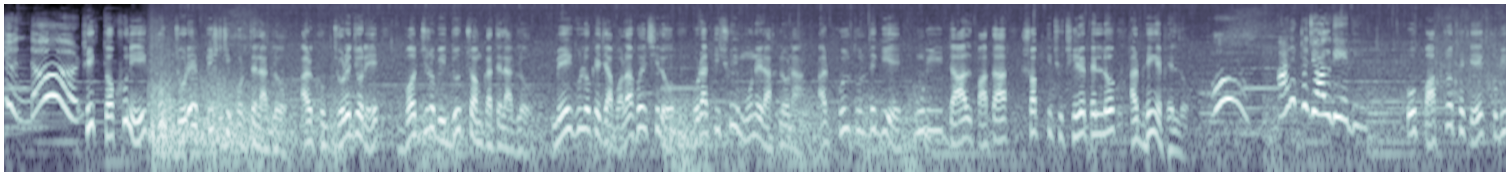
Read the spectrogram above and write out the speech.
সুন্দর। ঠিক তখনই খুব জোরে বৃষ্টি পড়তে লাগল আর খুব জোরে জোরে বজ্র বিদ্যুৎ চমকাতে লাগল। মেয়েগুলোকে যা বলা হয়েছিল ওরা কিছুই মনে রাখল না আর ফুল তুলতে গিয়ে কুঁড়ি ডাল পাতা সবকিছু ছিঁড়ে ফেলল আর ভেঙে ফেলল। ও আর একটু জল দিয়ে দিই। ও পাত্র থেকে খুবই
